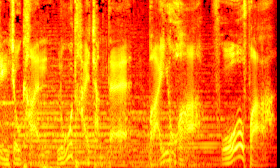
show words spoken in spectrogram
请收看卢台长的白话佛法。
